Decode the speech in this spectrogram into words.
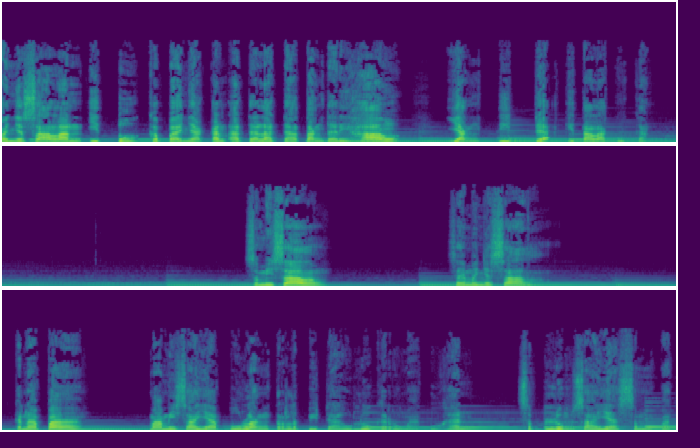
penyesalan itu kebanyakan adalah datang dari hal yang tidak kita lakukan. Semisal, saya menyesal kenapa mami saya pulang terlebih dahulu ke rumah Tuhan sebelum saya sempat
